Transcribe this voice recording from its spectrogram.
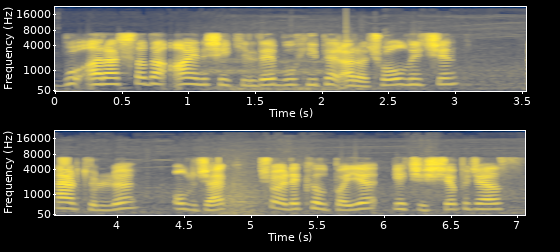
Bu araçta da aynı şekilde bu hiper araç olduğu için her türlü olacak. Şöyle kıl payı geçiş yapacağız.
